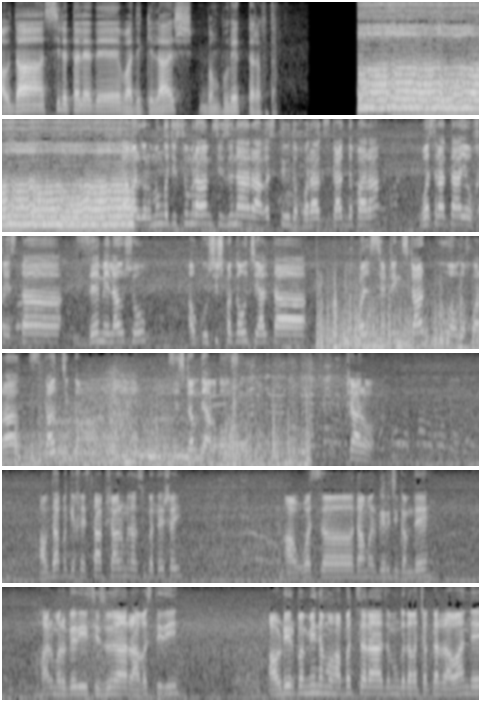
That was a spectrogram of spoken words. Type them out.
او دا سیره تلی دی وادی کلاش بمبوریت طرف ته ملګرو مونږ چې څومره هم سیزونه راغستي وو د خوراک سکاک د پاره وس راته یو خیسته ځای میلاو شو او کوشش پکاو چې هلته خپل سیټینګ سٹارټ کو او د خوراک سکاک چې کوم سیستم دی هغه به شروع کوو چارو او دا پکې خسته ابشار هم تاسو کته شي او وس دا مرګري چې کم دی هر مرګري سيزونه راغستې دي او ډیر په مینه محبت سره زمونږ دغه چکر روان دی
